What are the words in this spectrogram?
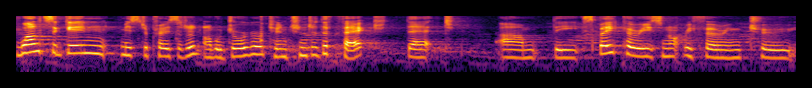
Once again, Mr President, I will draw your attention to the fact that um, the Speaker is not referring to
